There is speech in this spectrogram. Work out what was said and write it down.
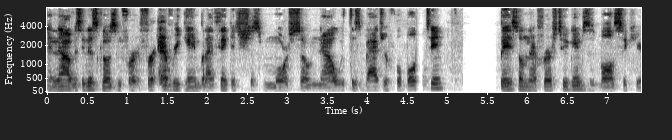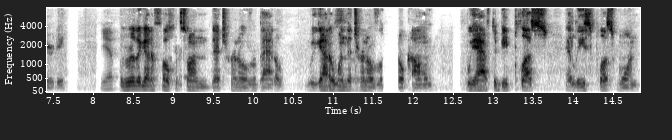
and obviously this goes in for for every game, but I think it's just more so now with this Badger football team, based on their first two games, is ball security. Yep. We really got to focus on that turnover battle. We got to win the turnover battle column. We have to be plus at least plus one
